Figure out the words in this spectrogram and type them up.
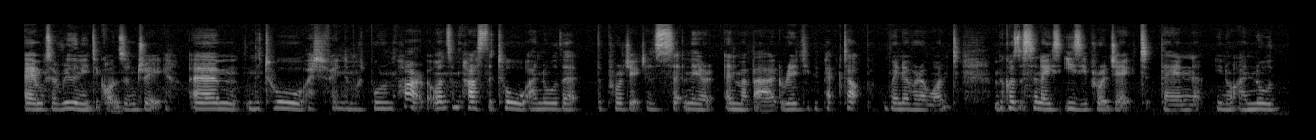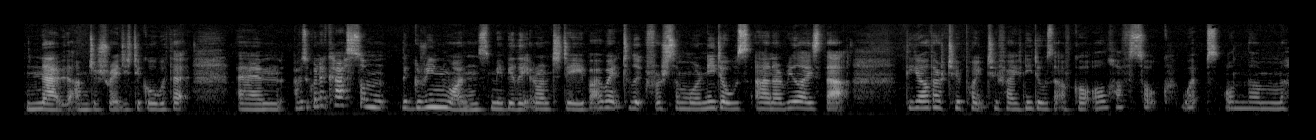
because um, I really need to concentrate. Um, the toe, I just find the most boring part, but once I'm past the toe, I know that the project is sitting there in my bag, ready to be picked up whenever I want. And because it's a nice, easy project, then, you know, I know now that I'm just ready to go with it. Um, I was going to cast on the green ones maybe later on today, but I went to look for some more needles and I realised that the other 2.25 needles that I've got all have sock WIPs on them.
